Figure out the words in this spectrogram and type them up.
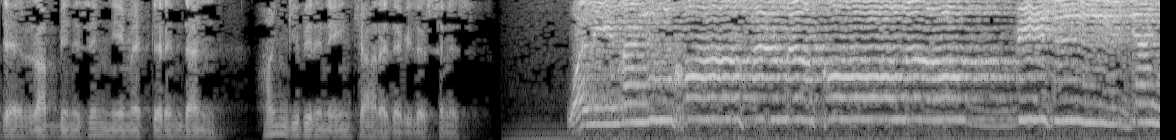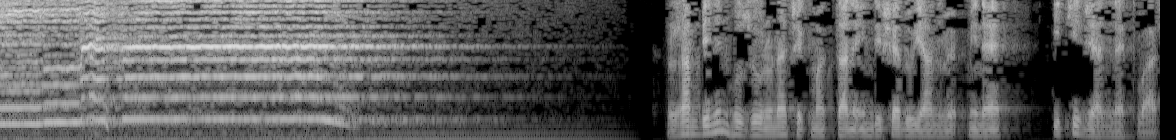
halde Rabbinizin nimetlerinden hangi birini inkar edebilirsiniz? ولمن خاف مقام ربه جنتان Rabbinin huzuruna çıkmaktan endişe duyan mümine iki cennet var.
